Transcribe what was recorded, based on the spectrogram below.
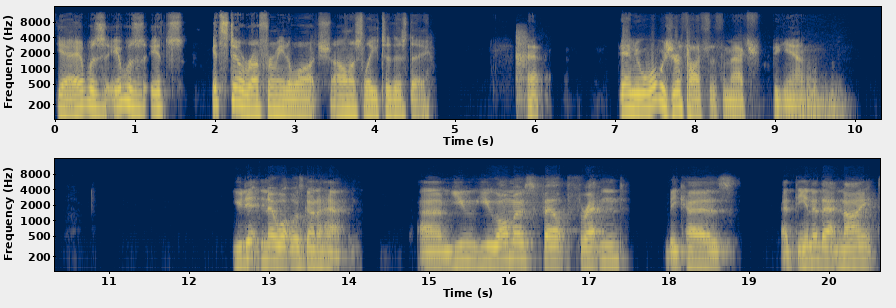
yeah, it was. It was. It's. It's still rough for me to watch, honestly, to this day. Daniel, what was your thoughts as the match began? you didn't know what was going to happen. Um, you you almost felt threatened because at the end of that night,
